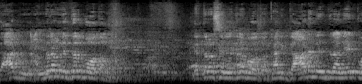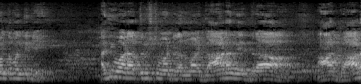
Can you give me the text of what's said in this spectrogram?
గాడ్ అందరం నిద్రపోతాం. నిద్ర వస్తే నిద్రపోతాం. కానీ గాఢ నిద్ర అనేది కొంతమందికి అది వాడు అదృష్టం అంటారు అనమాట గాఢ నిద్ర. ఆ గాఢ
